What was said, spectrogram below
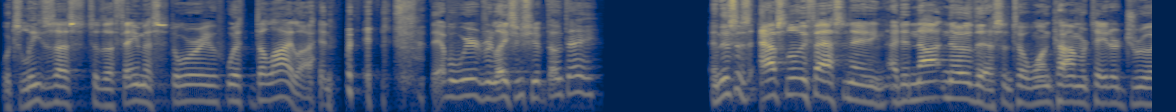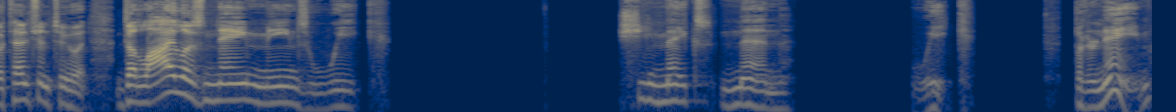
Which leads us to the famous story with Delilah. they have a weird relationship, don't they? And this is absolutely fascinating. I did not know this until one commentator drew attention to it. Delilah's name means weak. She makes men weak. But her name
